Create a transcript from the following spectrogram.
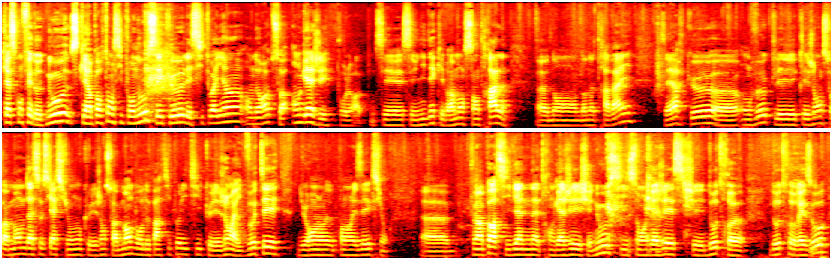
Qu'est-ce qu'on fait d'autre? Nous, ce qui est important aussi pour nous, c'est que les citoyens en Europe soient engagés pour l'Europe. C'est une idée qui est vraiment centrale dans, dans, notre travail. C'est-à-dire qu'on euh, veut que les, gens soient membres d'associations, que les gens soient membres de partis politiques, que les gens aillent voter pendant les élections. Euh, peu importe s'ils viennent être engagés chez nous, s'ils sont engagés chez d'autres réseaux,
